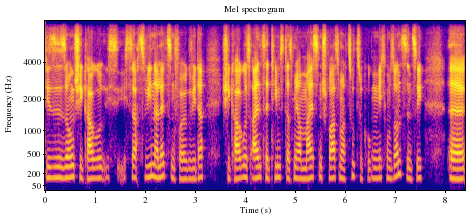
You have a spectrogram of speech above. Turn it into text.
Diese Saison, Chicago, ich, ich sag's wie in der letzten Folge wieder, Chicago ist eins der Teams, das mir am meisten Spaß macht zuzugucken. Nicht umsonst sind sie äh,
